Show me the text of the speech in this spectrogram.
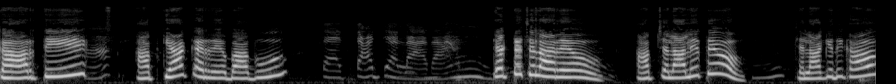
कार्तिक हाँ? आप क्या कर रहे हो बाबू? ट्रैक्टर चला रहे हो। हाँ। आप चला लेते हो। हाँ। चला के दिखाओ।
